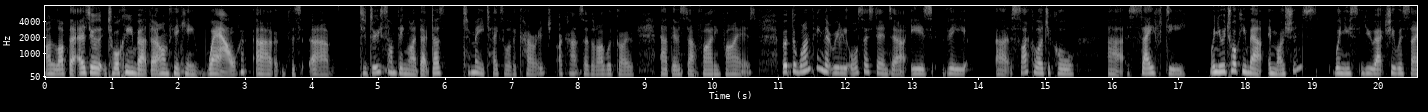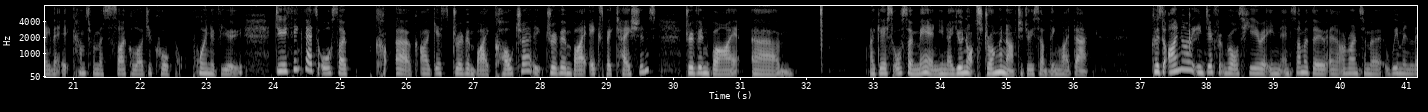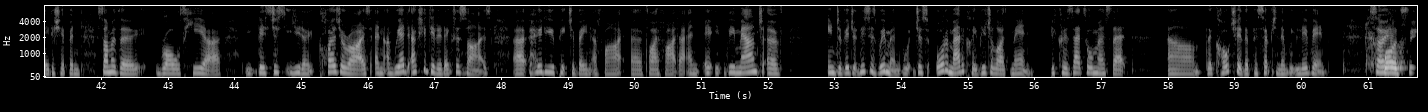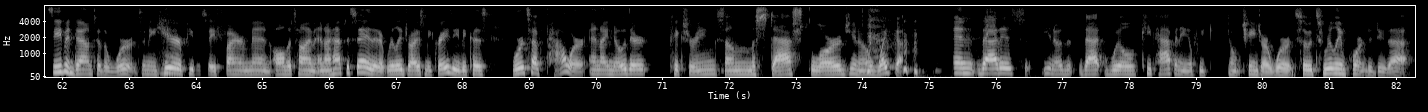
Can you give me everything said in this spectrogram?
I love that. As you're talking about that, I'm thinking, wow, uh, uh, to do something like that does to me takes a lot of courage. I can't say that I would go out there and start fighting fires. But the one thing that really also stands out is the uh, psychological uh, safety. When you were talking about emotions, when you you actually were saying that it comes from a psychological p- point of view, do you think that's also uh, I guess driven by culture, driven by expectations, driven by um, I guess also men, you know, you're not strong enough to do something like that. Because I know in different roles here, in and some of the, and I run some uh, women leadership, and some of the roles here, there's just you know, close your eyes, and we had, actually did an exercise. Uh, who do you picture being a, fire, a firefighter? And it, the amount of individual, this is women, just automatically visualized men because that's almost that um, the culture, the perception that we live in. So well, it's it's even down to the words. I mean, yeah. here people say firemen all the time, and I have to say that it really drives me crazy because words have power, and I know they're picturing some mustached, large, you know, white guy, and that is, you know, th- that will keep happening if we don't change our words. So it's really important to do that.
